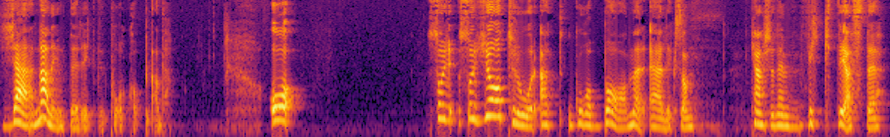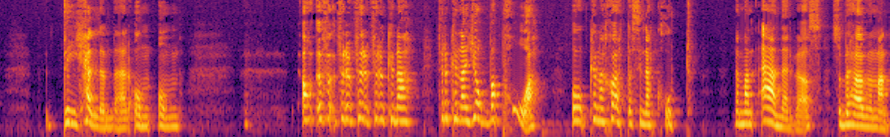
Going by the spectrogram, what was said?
hjärnan inte är riktigt påkopplad. Och så, så jag tror att gå banor är liksom kanske den viktigaste delen där om, om ja, för, för, för, för, att kunna, för att kunna jobba på och kunna sköta sina kort när man är nervös så behöver man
